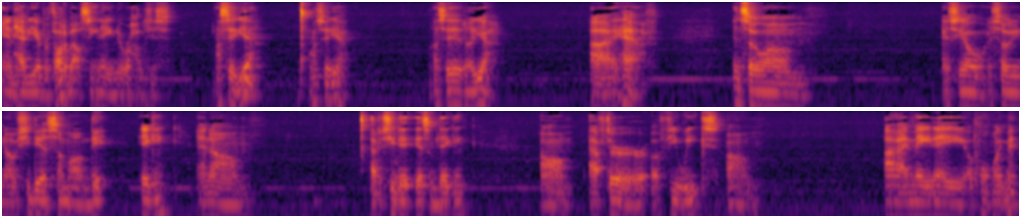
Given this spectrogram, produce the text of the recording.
and have you ever thought about seeing a neurologist? I said, yeah. I said, yeah. I said, uh, yeah, I have. And so, um, and so so you know she did some um digging and um after she did, did some digging um after a few weeks um I made a appointment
